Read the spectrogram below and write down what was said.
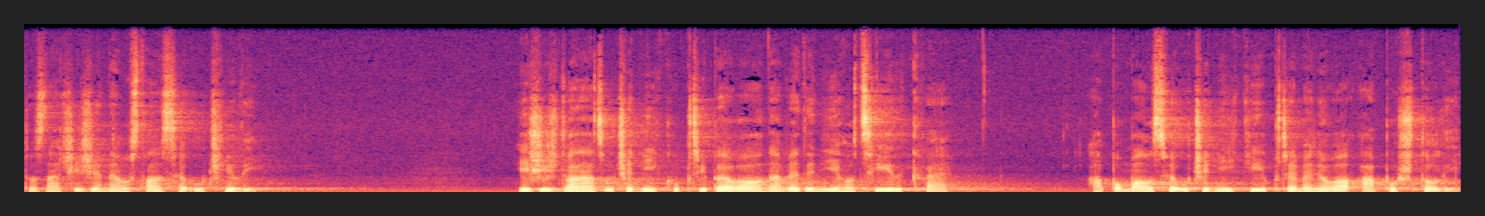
To značí, že neustále se učili. Ježíš 12 učedníků připravoval na vedení jeho církve a pomalu své učedníky přeměňoval apoštolí.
